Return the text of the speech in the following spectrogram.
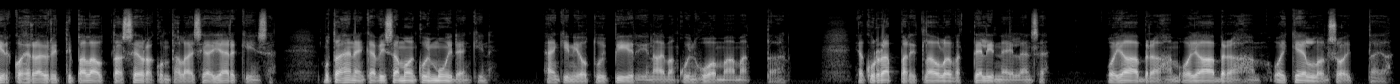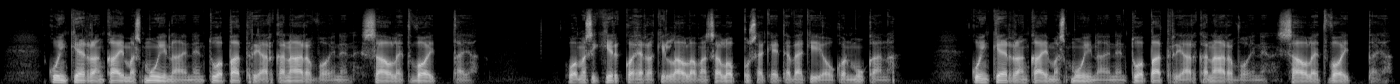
Kirkkoherra yritti palauttaa seurakuntalaisia järkiinsä, mutta hänen kävi samoin kuin muidenkin. Hänkin joutui piiriin aivan kuin huomaamattaan. Ja kun rapparit lauloivat telineillänsä, oi Abraham, oi Abraham, oi kellonsoittaja, kuin kerran kaimas muinainen, tuo patriarkan arvoinen, sä olet voittaja. Huomasi kirkkoherrakin laulavansa loppusäkeitä väkijoukon mukana. Kuin kerran kaimas muinainen, tuo patriarkan arvoinen, sä olet voittaja.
